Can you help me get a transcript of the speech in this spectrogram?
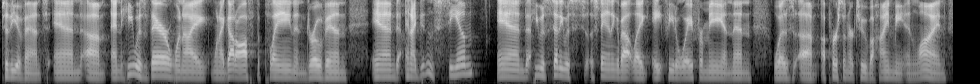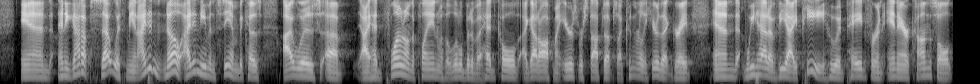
to the event, and um, and he was there when I when I got off the plane and drove in, and and I didn't see him and he was said he was standing about like eight feet away from me and then was um, a person or two behind me in line and and he got upset with me and i didn't know i didn't even see him because i was uh, I had flown on the plane with a little bit of a head cold. I got off, my ears were stopped up, so I couldn't really hear that great. And we had a VIP who had paid for an in air consult.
